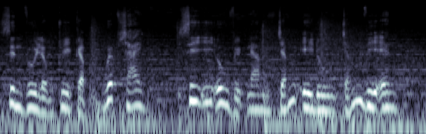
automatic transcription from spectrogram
xin vui lòng truy cập website ceovietnam.edu.vn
